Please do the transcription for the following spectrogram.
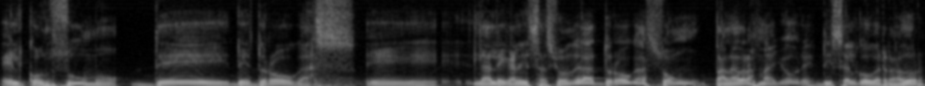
el consumo de, drogas. Eh, la legalización de las drogas son palabras mayores, dice el gobernador.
